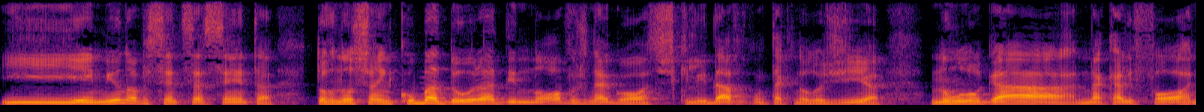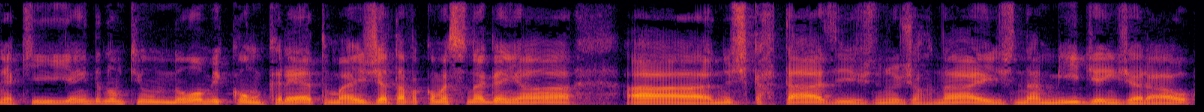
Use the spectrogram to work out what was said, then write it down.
e, em 1960, tornou-se uma incubadora de novos negócios que lidavam com tecnologia num lugar na Califórnia que ainda não tinha um nome concreto, mas já estava começando a ganhar nos cartazes, nos jornais, na mídia em geral,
